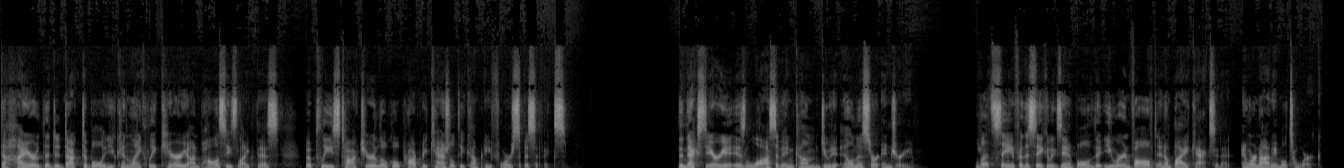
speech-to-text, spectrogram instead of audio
the higher the deductible you can likely carry on policies like this, but please talk to your local property casualty company for specifics. The next area is loss of income due to illness or injury. Let's say, for the sake of example, that you were involved in a bike accident and were not able to work.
